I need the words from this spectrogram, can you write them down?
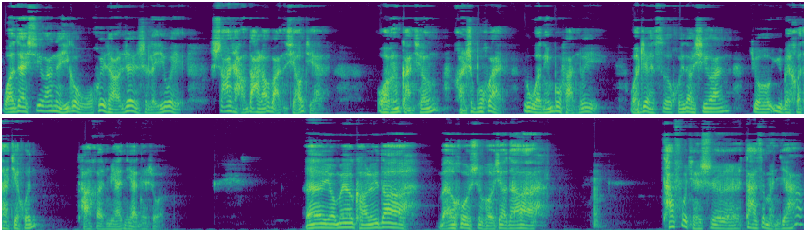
我在西安的一个舞会上认识了一位沙场大老板的小姐，我们感情很是不坏。如果您不反对，我这次回到西安就预备和她结婚。他很腼腆地说：“呃，有没有考虑到门户是否下档案？”他父亲是大资本家，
